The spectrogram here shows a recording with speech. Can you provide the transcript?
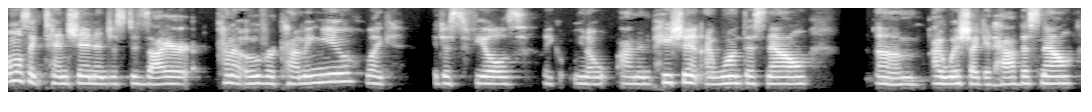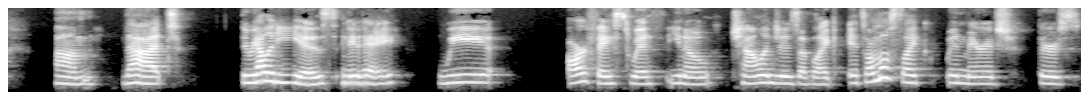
almost like tension and just desire kind of overcoming you, like it just feels like, you know, I'm impatient. I want this now. Um, I wish I could have this now. Um, that the reality is, day to day, we are faced with, you know, challenges of like, it's almost like in marriage, there's,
